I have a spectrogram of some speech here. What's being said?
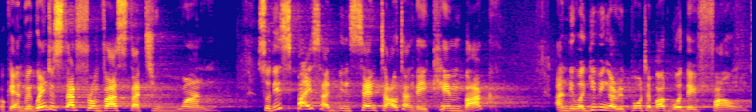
Okay, and we're going to start from verse 31. So these spies had been sent out and they came back and they were giving a report about what they found.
